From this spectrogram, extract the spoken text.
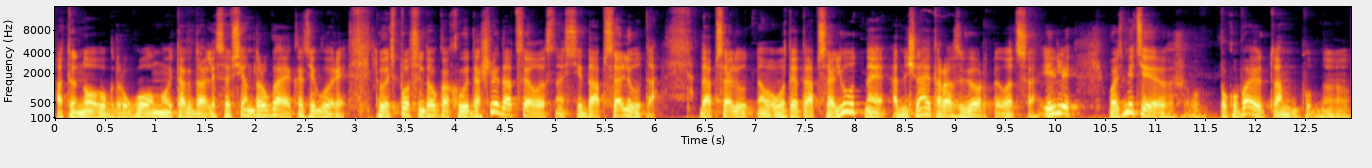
от иного к другому и так далее. Совсем другая категория. То есть после того, как вы дошли до целостности, до абсолюта, до абсолютного, вот это абсолютное начинает развертываться. Или возьмите, покупают там э,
